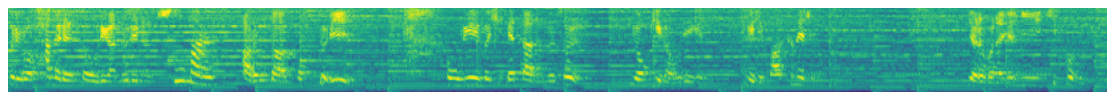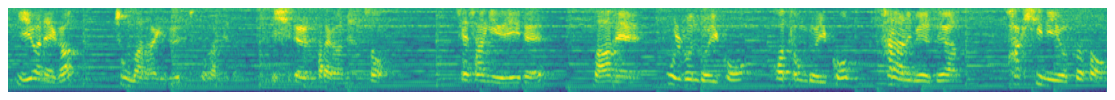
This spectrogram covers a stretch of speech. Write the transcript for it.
그리고 하늘에서 우리가 누리는 수많은 아름다운 복들이 다 우리의 것이 된다는 것을 욕기가 우리에게 미리 말씀해 줍니다. 여러분에게 이 기쁨이, 이 은혜가 충만하기를 축복합니다. 이 시대를 살아가면서 세상이 왜 이래 마음에 울분도 있고 고통도 있고 하나님에 대한 확신이 없어서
